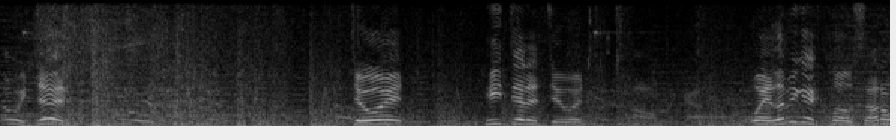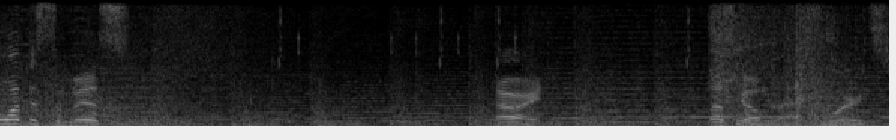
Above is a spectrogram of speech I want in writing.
Oh, we did. Do it. He didn't do it. Oh my god. Wait, let me get close. I don't want this to miss. All right. Let's go. Any last words?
